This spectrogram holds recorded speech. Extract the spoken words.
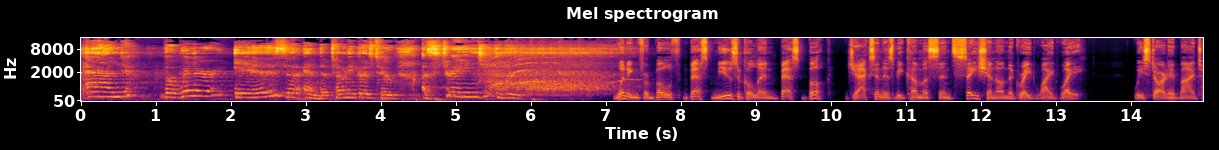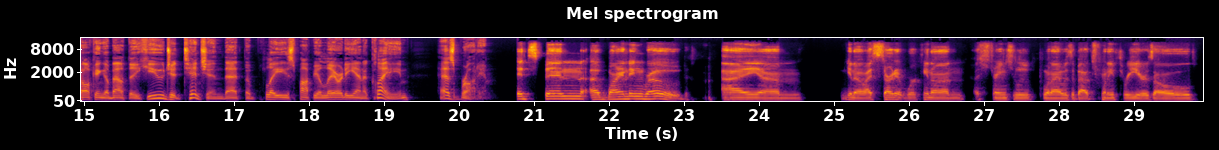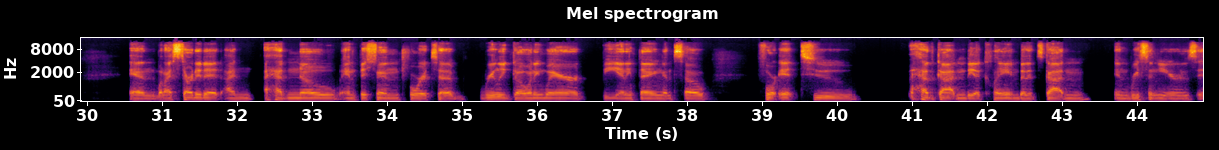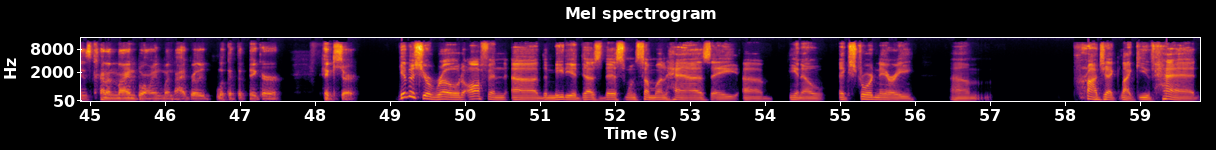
and the winner is, uh, and the Tony goes to A Strange Loop. Winning for both Best Musical and Best Book, Jackson has become a sensation on the Great White Way. We started by talking about the huge attention that the play's popularity and acclaim has brought him. It's been a winding road. I, um, you know, I started working on A Strange Loop when I was about 23 years old. And when I started it, I, I had no ambition for it to really go anywhere or be anything. And so for it to have gotten the acclaim that it's gotten in recent years is kind of mind blowing when I really look at the bigger picture. Give us your road. Often uh, the media does this when someone has a, uh, you know, extraordinary um, project like you've had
